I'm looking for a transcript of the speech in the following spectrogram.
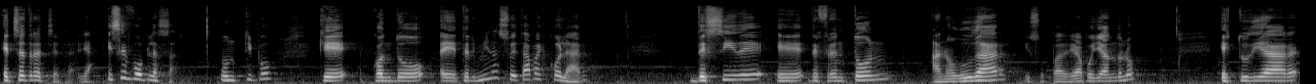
etcétera, etcétera. Ya, ese es Bob Lazar, un tipo que cuando eh, termina su etapa escolar decide eh, de frentón, a no dudar, y sus padres apoyándolo, estudiar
